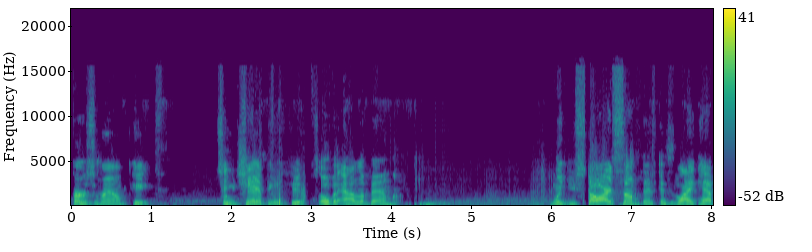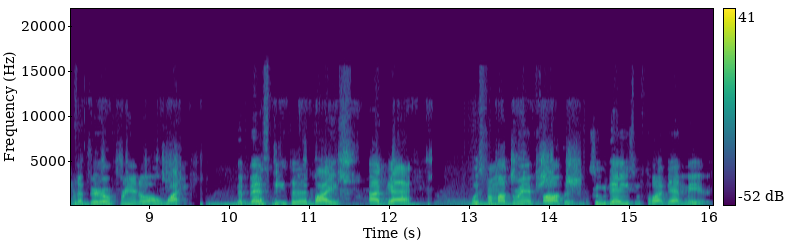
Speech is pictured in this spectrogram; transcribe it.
first round picks, two championships over Alabama. When you start something, it's like having a girlfriend or a wife. The best piece of advice I got was from my grandfather two days before I got married.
